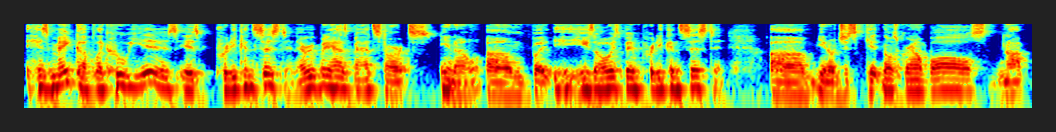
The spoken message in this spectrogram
his makeup, like who he is, is pretty consistent. Everybody has bad starts, you know, um, but he's always been pretty consistent. Um, you know, just getting those ground balls, not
